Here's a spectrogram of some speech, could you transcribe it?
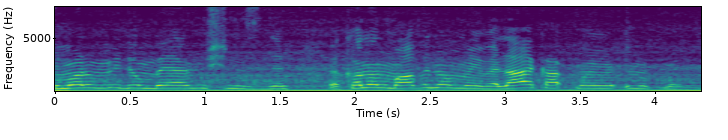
Umarım videomu beğenmişsinizdir. Ve kanalıma abone olmayı ve like atmayı unutmayın.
